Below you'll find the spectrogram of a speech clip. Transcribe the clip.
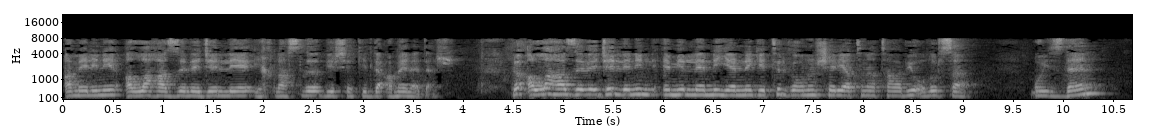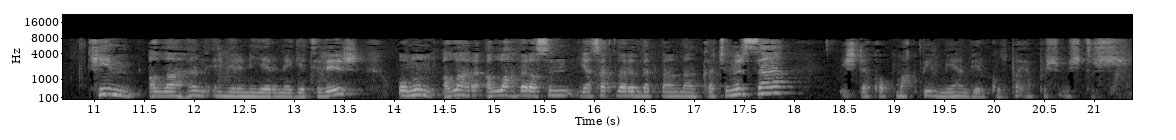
amelini Allah Azze ve Celle'ye ihlaslı bir şekilde amel eder ve Allah Azze ve Celle'nin emirlerini yerine getir ve onun şeriatına tabi olursa o yüzden kim Allah'ın emrini yerine getirir, onun Allah Allah ve Resul'ün yasaklarından kaçınırsa işte kopmak bilmeyen bir kulpa yapışmıştır.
